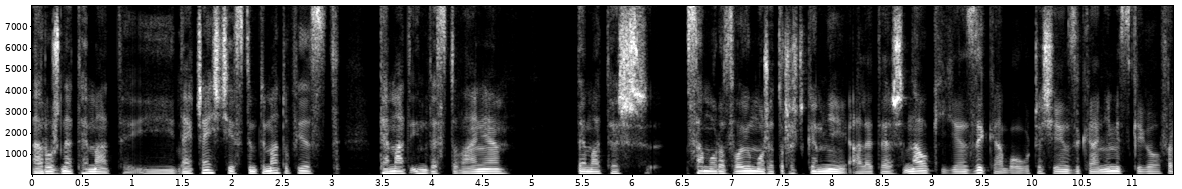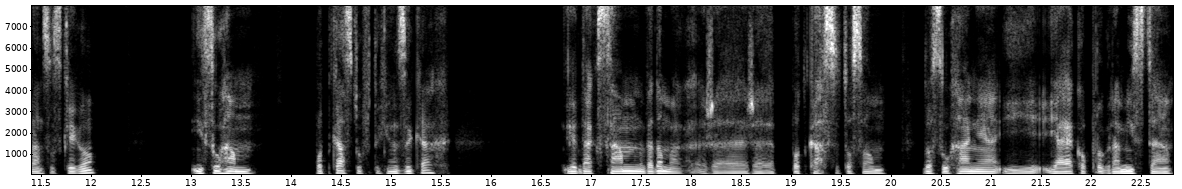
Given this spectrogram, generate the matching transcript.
na różne tematy i najczęściej z tym tematów jest temat inwestowania, temat też samorozwoju może troszeczkę mniej, ale też nauki języka, bo uczę się języka niemieckiego, francuskiego i słucham podcastów w tych językach. Jednak sam wiadomo, że, że podcasty to są do słuchania i ja jako programista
